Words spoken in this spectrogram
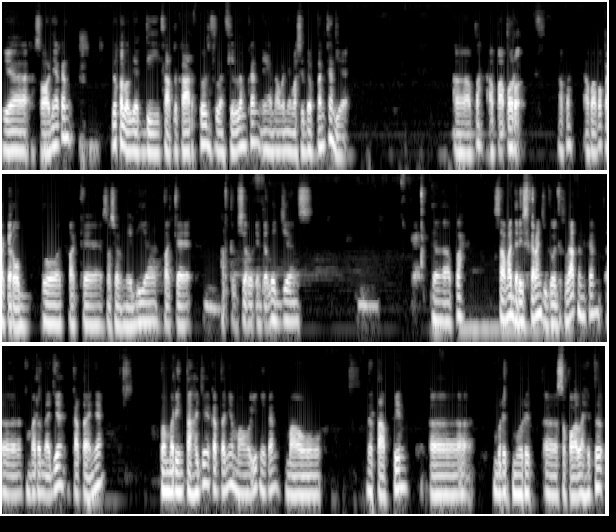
Ya soalnya kan lu kalau lihat di kartun-kartun film-film kan yang namanya masa depan kan ya eh, apa apa apa apa apa apa pakai robot pakai sosial media pakai artificial intelligence. Ya apa sama dari sekarang juga udah kelihatan kan eh, kemarin aja katanya pemerintah aja katanya mau ini kan mau netapin eh, murid-murid eh, sekolah itu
